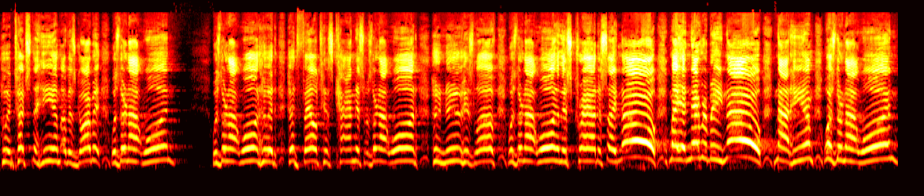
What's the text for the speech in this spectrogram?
who had touched the hem of his garment? Was there not one? Was there not one who had, who had felt his kindness? Was there not one who knew his love? Was there not one in this crowd to say, No, may it never be? No, not him. Was there not one?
